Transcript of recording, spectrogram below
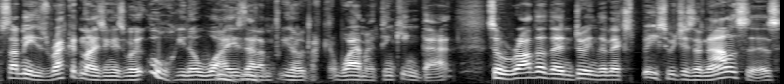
suddenly he's recognizing is going, oh, you know, why is that? Mm-hmm. I'm, you know, like, why am I thinking that? So, rather than doing the next piece, which is analysis,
